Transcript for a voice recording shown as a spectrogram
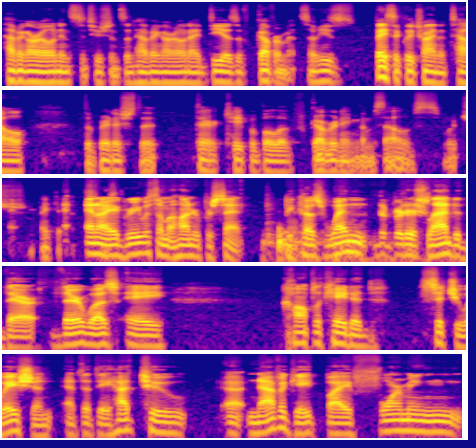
having our own institutions and having our own ideas of government." So he's basically trying to tell the British that they're capable of governing themselves, which I get. And I agree with them 100% because when the British landed there, there was a complicated situation and that they had to uh, navigate by forming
